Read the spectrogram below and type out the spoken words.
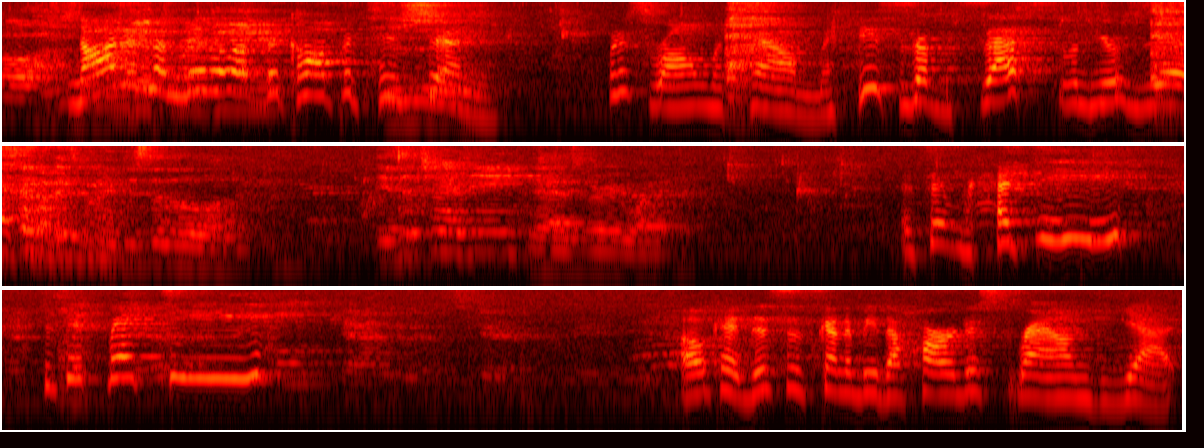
Oh, Not in it the middle of the competition. What is wrong with him? He's obsessed with your zip. Just a little one. Is it ready? Yeah, it's very white. Is it ready? Is it ready? Okay, this is going to be the hardest round yet.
